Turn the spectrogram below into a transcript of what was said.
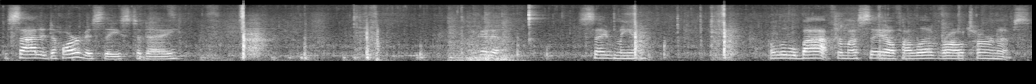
decided to harvest these today. I gotta save me a, a little bite for myself. I love raw turnips.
